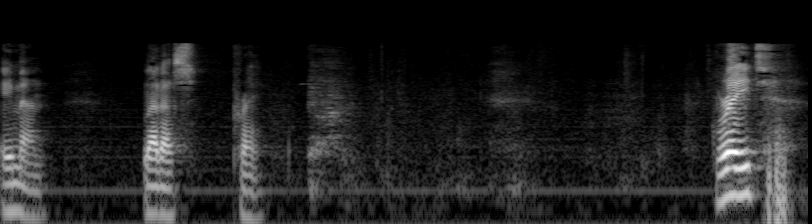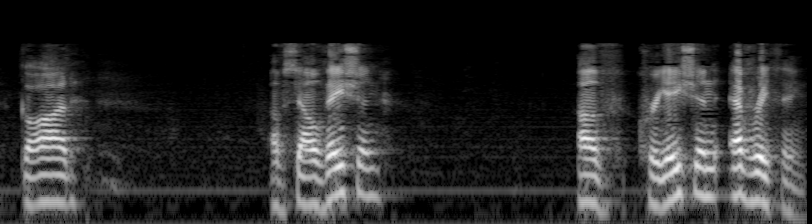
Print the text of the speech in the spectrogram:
Amen. Let us pray. Great God of salvation, of creation, everything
